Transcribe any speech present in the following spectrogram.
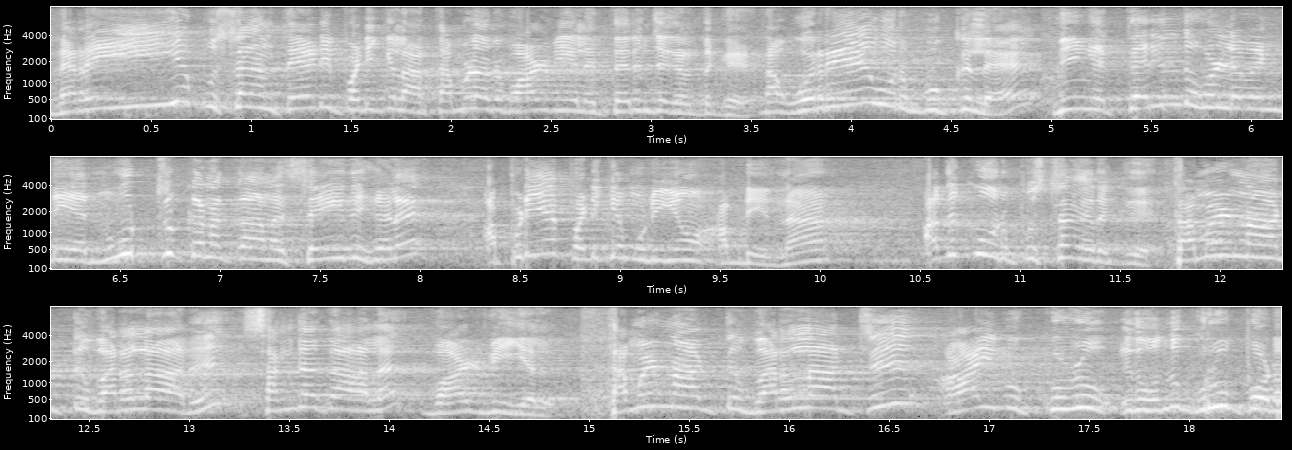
நிறைய புஸ்தகம் தேடி படிக்கலாம் தமிழர் வாழ்வியலை தெரிஞ்சுக்கிறதுக்கு. நான் ஒரே ஒரு புக்கில் நீங்க தெரிந்து கொள்ள வேண்டிய நூற்றுக்கணக்கான செய்திகளை அப்படியே படிக்க முடியும் அப்படின்னா அதுக்கு ஒரு புஸ்தகம் இருக்கு. தமிழ்நாட்டு வரலாறு சங்ககால வாழ்வியல். தமிழ்நாட்டு வரலாற்று ஆய்வு குழு இது வந்து குரூப்போட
